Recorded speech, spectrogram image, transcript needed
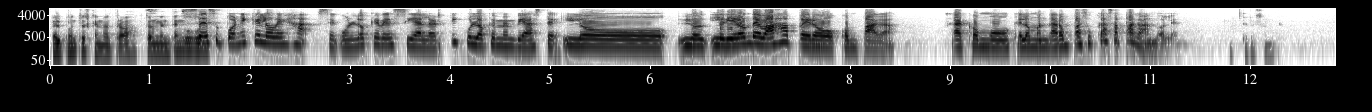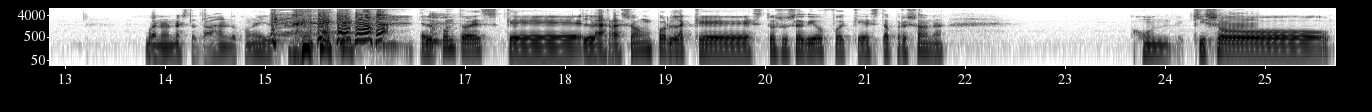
el punto es que no trabaja actualmente en Google. Se supone que lo deja, según lo que decía el artículo que me enviaste, lo, lo- le dieron de baja, pero con paga. O sea, como que lo mandaron para su casa pagándole. Interesante. Bueno, no está trabajando con ellos. El punto es que la razón por la que esto sucedió fue que esta persona quiso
